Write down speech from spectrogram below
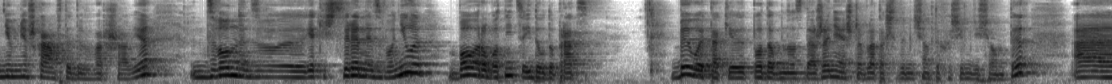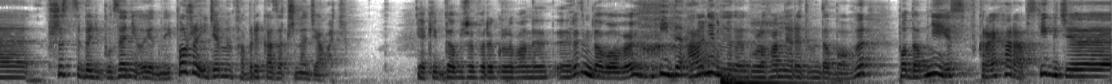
nie mieszkałam wtedy w Warszawie, dzwony, dzw jakieś syreny dzwoniły, bo robotnicy idą do pracy. Były takie podobno zdarzenia jeszcze w latach 70., 80. E, wszyscy byli budzeni o jednej porze, idziemy, fabryka zaczyna działać. Jaki dobrze wyregulowany rytm dobowy. Idealnie wyregulowany rytm dobowy. Podobnie jest w krajach arabskich, gdzie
